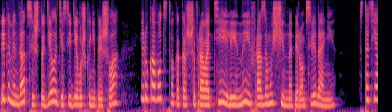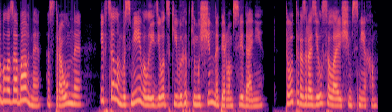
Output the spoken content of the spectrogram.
рекомендаций, что делать, если девушка не пришла, и руководство, как расшифровать те или иные фразы мужчин на первом свидании. Статья была забавная, остроумная и в целом высмеивала идиотские выходки мужчин на первом свидании. Тот разразился лающим смехом.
